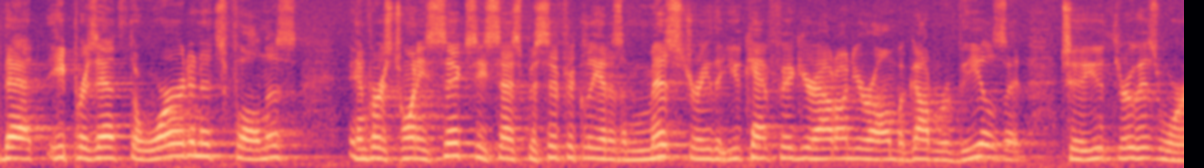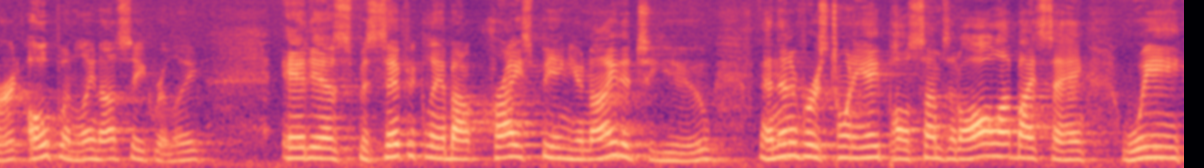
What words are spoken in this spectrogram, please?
that he presents the word in its fullness in verse 26, he says specifically it is a mystery that you can't figure out on your own, but God reveals it to you through His Word, openly, not secretly. It is specifically about Christ being united to you. And then in verse 28, Paul sums it all up by saying, We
